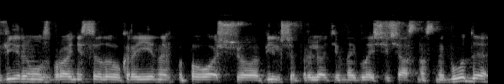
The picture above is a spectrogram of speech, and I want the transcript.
віримо в збройні сили України в ППО, що більше прильотів в найближчий час нас не буде.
